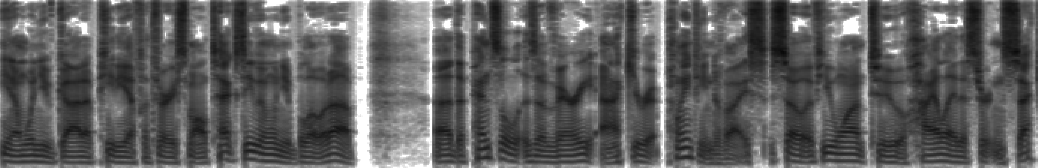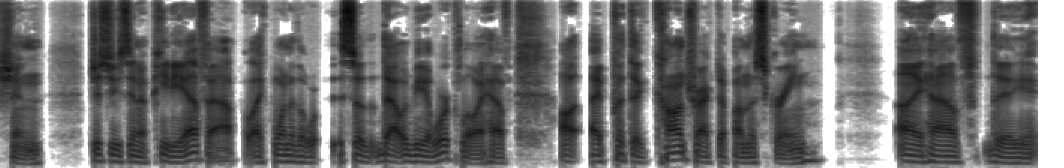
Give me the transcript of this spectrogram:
you know when you've got a pdf with very small text even when you blow it up uh, the pencil is a very accurate pointing device. So if you want to highlight a certain section just using a PDF app, like one of the, so that would be a workflow I have. I'll, I put the contract up on the screen. I have the,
